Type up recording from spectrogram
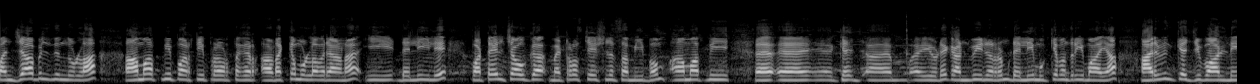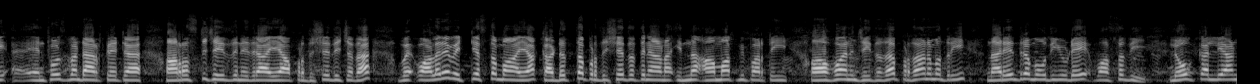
പഞ്ചാബിൽ നിന്നുള്ള ആം ആദ്മി പാർട്ടി പ്രവർത്തകർ അടക്കമുള്ളവരാണ് ഈ ഡൽഹിയിലെ പട്ടേൽ ചൗക്ക് മെട്രോ സ്റ്റേഷന് സമീപം. ആം ആദ്മി കൺവീനറും ഡൽഹി മുഖ്യമന്ത്രിയുമായ അരവിന്ദ് കെജ്രിവാളിനെ എൻഫോഴ്സ്മെന്റ് ഡയറക്ടറേറ്റ് അറസ്റ്റ് ചെയ്തതിനെതിരായ പ്രതിഷേധിച്ചത്. വളരെ വ്യത്യസ്തമായ കടുത്ത പ്രതിഷേധത്തിനാണ് ഇന്ന് ആം ആദ്മി പാർട്ടി ആഹ്വാനം ചെയ്തത്. പ്രധാനമന്ത്രി നരേന്ദ്രമോദിയുടെ വസതി ലോക് കല്യാൺ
